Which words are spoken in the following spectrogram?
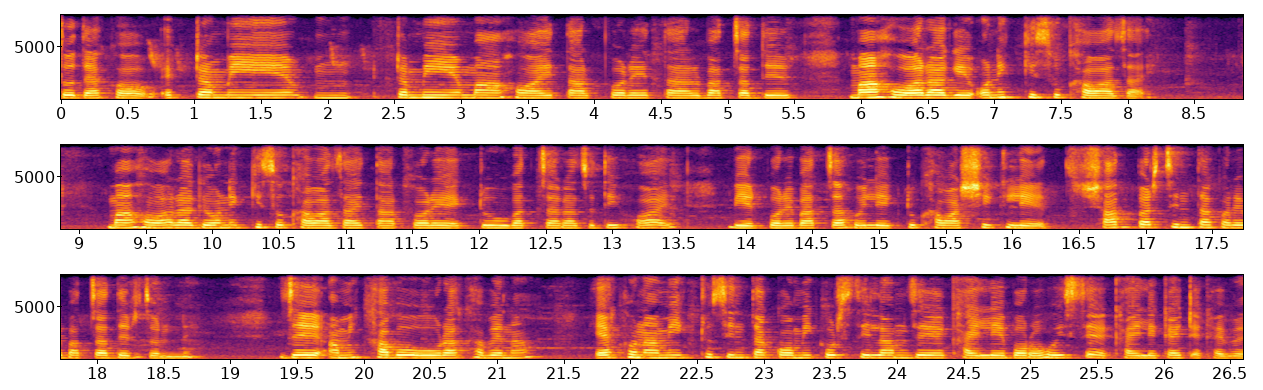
তো দেখো, একটা মেয়ে একটা মেয়ে মা হয়, তারপরে তার বাচ্চাদের মা হওয়ার আগে অনেক কিছু খাওয়া যায়। মা হওয়ার আগে অনেক কিছু খাওয়া যায়, তারপরে একটু বাচ্চারা যদি হয়, বিয়ের পরে বাচ্চা হইলে একটু খাওয়া শিখলে সাতবার চিন্তা করে বাচ্চাদের জন্যে যে, আমি খাব, ওরা খাবে না। এখন আমি একটু চিন্তা কমই করছিলাম যে, খাইলে বড় হয়েছে খাইলে কাইটে খাবে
